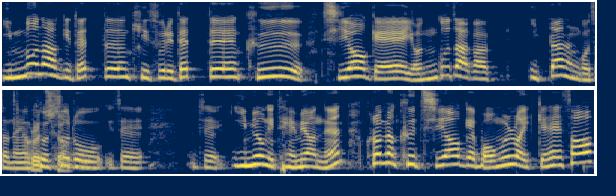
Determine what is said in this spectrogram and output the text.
인문학이 됐든 기술이 됐든 그 지역에 연구자가 있다는 거잖아요 그렇죠. 교수로 이제 이제 임용이 되면은 그러면 그 지역에 머물러 있게 해서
